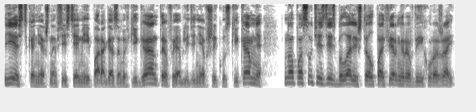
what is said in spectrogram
Есть, конечно, в системе и пара газовых гигантов, и обледеневшие куски камня, но, по сути, здесь была лишь толпа фермеров да их урожай.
